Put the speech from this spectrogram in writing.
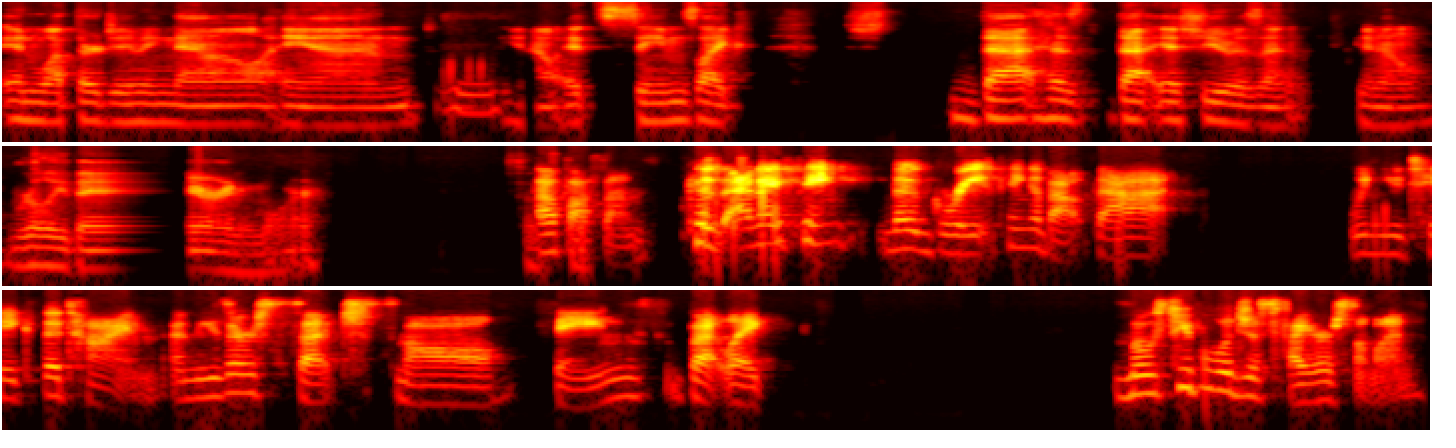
in what they're doing now and mm-hmm. you know it seems like that has that issue isn't you know really there anymore that's awesome. Because, and I think the great thing about that when you take the time, and these are such small things, but like most people would just fire someone.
